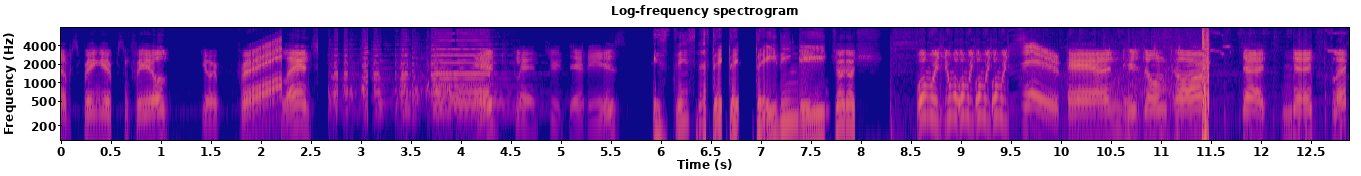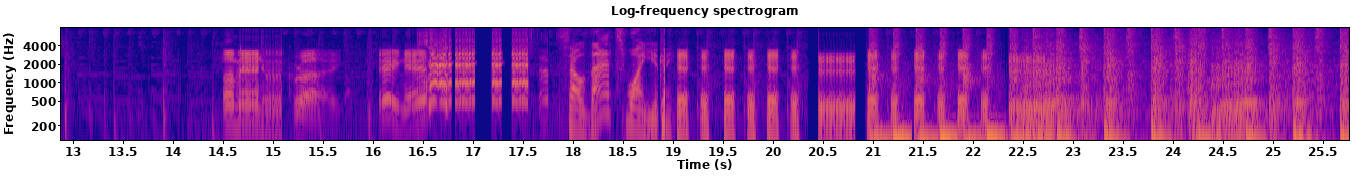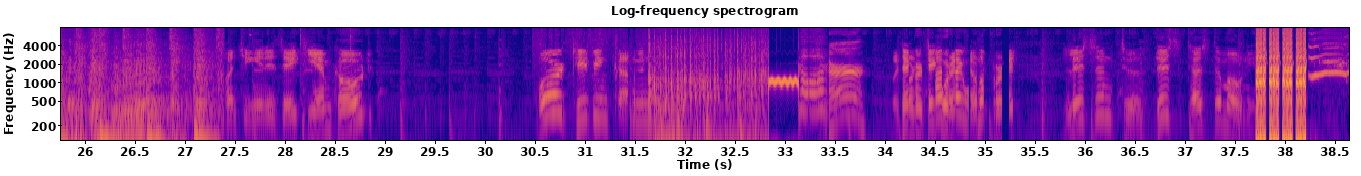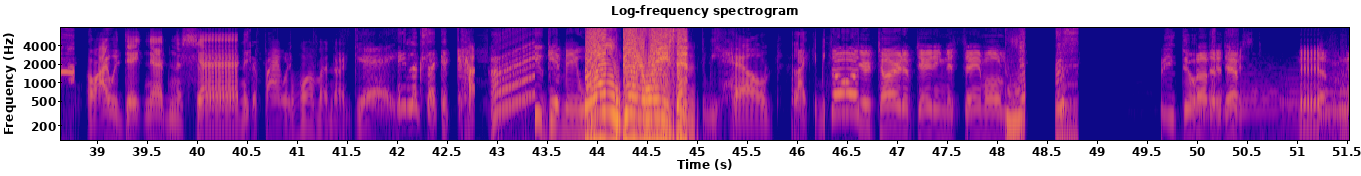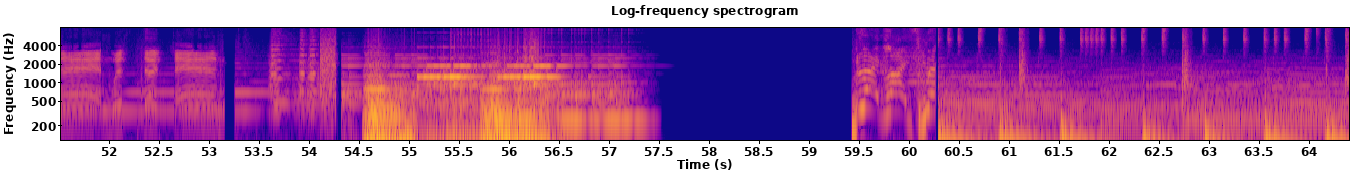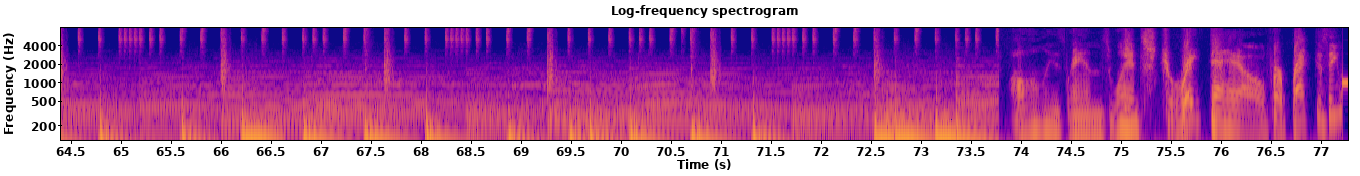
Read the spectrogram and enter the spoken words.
of Springfield, your Lance. Ed Flanders, that is. Is this da- da- da- dating? A Shush. What was you? What was, what was, what was there? And his own car. That's Ned Flanders. A man who cried. Hey, Ned. so that's why you. Punching in his ATM code. Or keeping company. Her? Whatever, take what I want for it. Listen to this testimony. Oh, I would date Ned in the sun if I was a woman or gay. He looks like a cunt You give me one good reason. to be held. I like to be. So you're tired of dating the same old What are you doing? the. The man with the tan. Black Lives Matter. all his friends went straight to hell for practicing.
